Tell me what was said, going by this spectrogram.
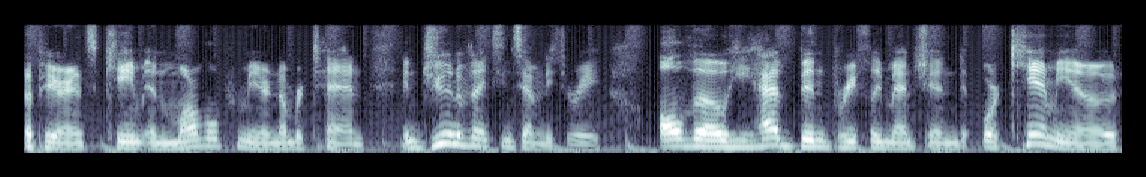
appearance came in Marvel Premiere number 10 in June of 1973, although he had been briefly mentioned or cameoed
